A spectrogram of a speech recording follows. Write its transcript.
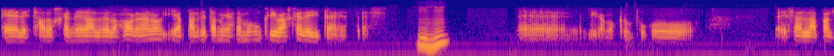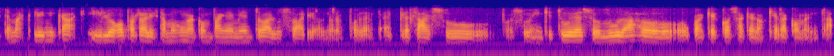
el estado general de los órganos y aparte también hacemos un cribaje de ITS. Uh -huh. Eh, digamos que un poco esa es la parte más clínica y luego pues realizamos un acompañamiento al usuario donde nos puede expresar su, pues, sus inquietudes, sus dudas o, o cualquier cosa que nos quiera comentar.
